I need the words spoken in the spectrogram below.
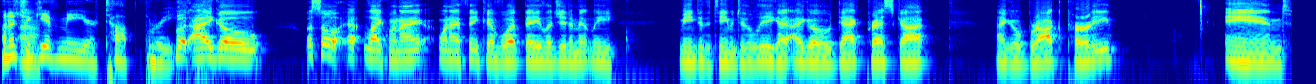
Why don't you Uh, give me your top three? But I go so uh, like when I when I think of what they legitimately mean to the team and to the league, I, I go Dak Prescott, I go Brock Purdy, and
